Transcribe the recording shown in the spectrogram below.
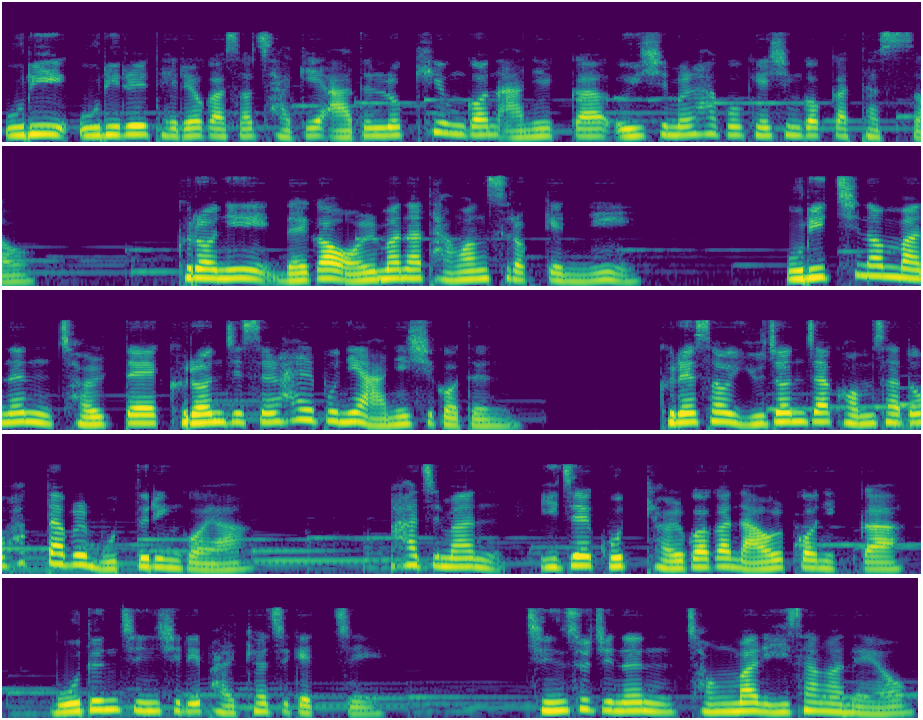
우리 우리를 데려가서 자기 아들로 키운 건 아닐까 의심을 하고 계신 것 같았어. 그러니 내가 얼마나 당황스럽겠니? 우리 친엄마는 절대 그런 짓을 할 분이 아니시거든. 그래서 유전자 검사도 확답을 못 드린 거야. 하지만 이제 곧 결과가 나올 거니까 모든 진실이 밝혀지겠지. 진수지는 정말 이상하네요.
